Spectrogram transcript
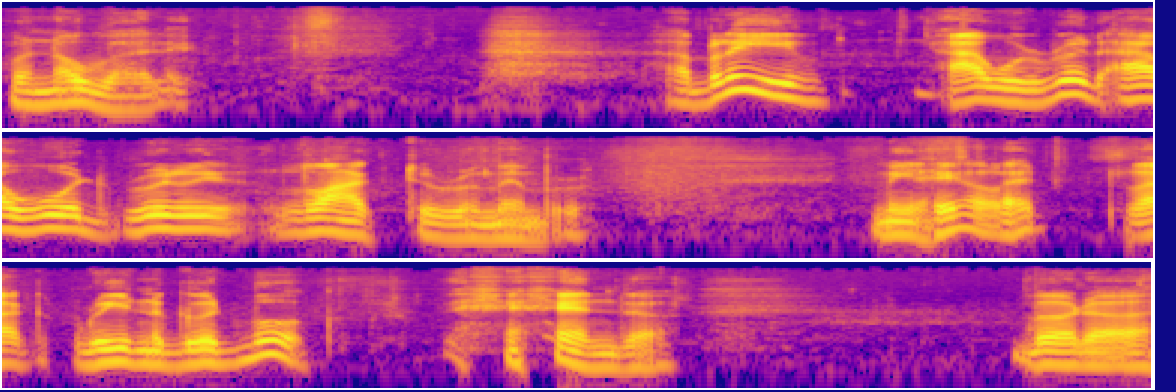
for nobody. I believe I would really, I would really like to remember. I mean, hell, that's like reading a good book. and, uh, but, uh,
